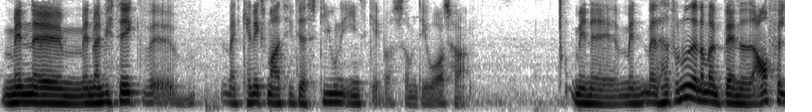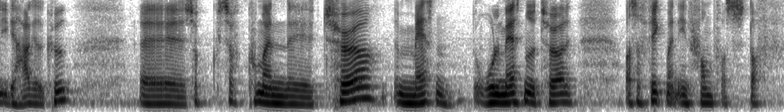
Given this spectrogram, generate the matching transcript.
Men, øh, men man vidste ikke, øh, man kan ikke så meget til de der stivende egenskaber, som det jo også har. Men, øh, men man havde fundet ud af, at når man blandede affald i det hakkede kød, øh, så, så kunne man øh, tørre massen, rulle massen ud og tørre det, og så fik man en form for stof.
